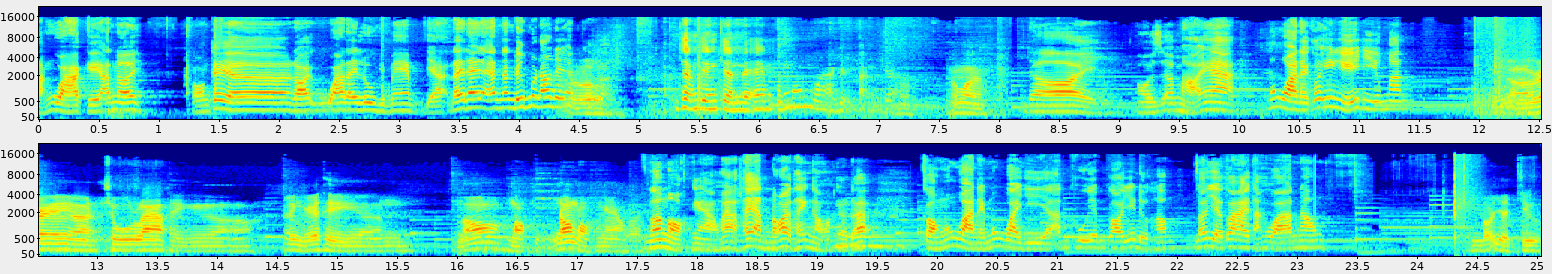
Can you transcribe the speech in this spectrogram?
Tặng quà kìa anh ơi. Còn cái ờ, rồi qua đây luôn giùm em. Dạ đây đây anh anh đứng bên đó đi anh. Trong chương trình này em cũng món quà để tặng cho cảm ơn rồi ngồi xem em hỏi ha món quà này có ý nghĩa gì không anh? Ờ, cái uh, sô la thì uh, cái nghĩa thì ờ, nó ngọt nó ngọt ngào thôi. Nó ngọt ngào ha thấy anh nói là thấy ngọt rồi đó. Còn món quà này món quà gì anh khui em coi với được không? Đó giờ có ai tặng quà anh không? Đó giờ chưa.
